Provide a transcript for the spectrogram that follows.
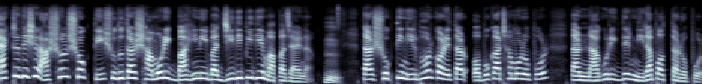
একটা দেশের আসল শক্তি শুধু তার সামরিক বাহিনী বা জিডিপি দিয়ে মাপা যায় না। হুম। তার শক্তি নির্ভর করে তার অবকাঠামোর ওপর তার নাগরিকদের নিরাপত্তার ওপর।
